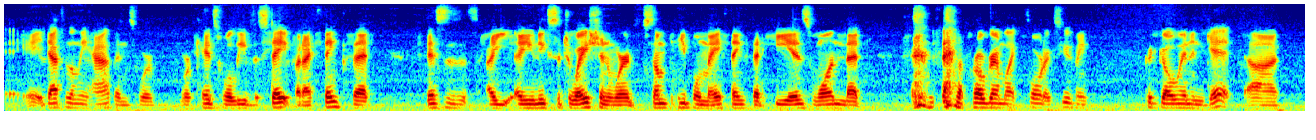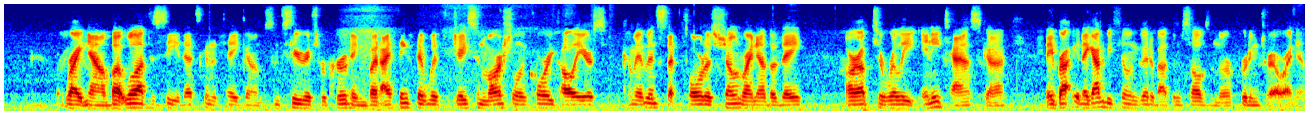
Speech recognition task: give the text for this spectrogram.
it definitely happens where, where kids will leave the state, but I think that this is a, a, unique situation where some people may think that he is one that, that a program like Florida, excuse me, could go in and get uh, right now. But we'll have to see. That's going to take um, some serious recruiting. But I think that with Jason Marshall and Corey Collier's commitments that Florida's shown right now that they are up to really any task, uh, they brought, they got to be feeling good about themselves in the recruiting trail right now.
